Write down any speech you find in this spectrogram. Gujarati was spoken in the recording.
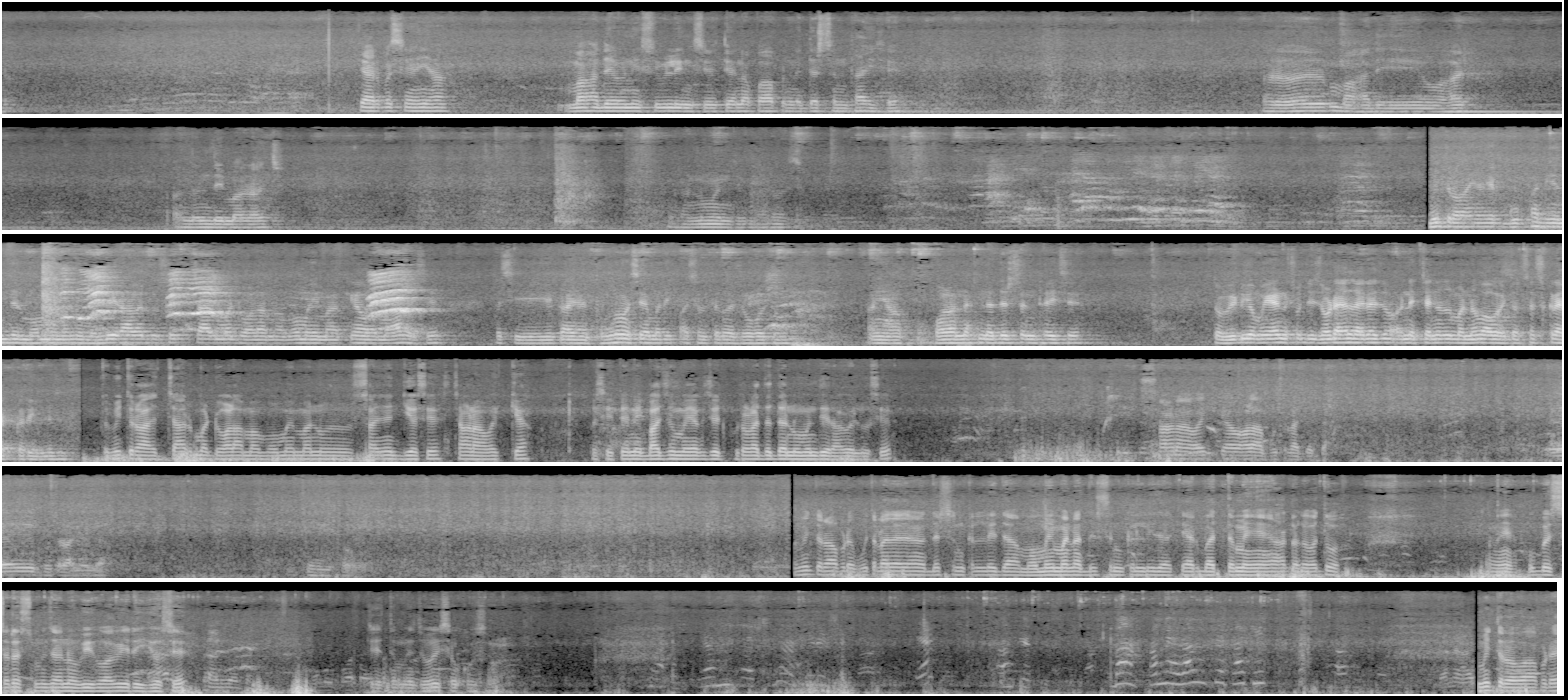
ત્યાર પછી અહીંયા મહાદેવની શિવલિંગ છે, તેના પર આપણને દર્શન થાય છે. હર હર મહાદેવ, હર. આનંદી મહારાજ. હનુમાનજી મહારાજ. મિત્રો, અહીંયા એક ગુફાની અંદર મોમાઈમાનું મંદિર આવેલું છે. ચાર મઠવાળામાં મોમાઈમાં કહેવામાં આવે છે. પછી એક અહીંયા ધૂણો છે અમારી પાછળ, તમે જોવો તો. અહીંયા ભોળાનાથના દર્શન થાય છે. તો વિડીયોમાં એન્ડ સુધી જોડાયેલા રહેજો અને ચેનલમાં નવા હોય તો સબસ્ક્રાઈબ કરી લેજો. તો મિત્રો, આ ચાર મઠવાળામાં મોમયમાનું સાનિધ્ય છે, ચાણા વાક્યા. પછી તેની બાજુમાં એક જે ભુટોળા દાદાનું મંદિર આવેલું છે. સાણા વાળા ભૂતળા જતા. એ ભૂતળા જતા મિત્રો, આપણે ભૂતળા દર્શન કરી લીધા મોમઈમાના દર્શન કરી લીધા. ત્યારબાદ તમે આગળ વધો. અહીંયા ખૂબ જ સરસ મજાનો વ્યૂ આવી રહ્યો છે. જે તમે જોઈ શકો છો. મિત્રો આપણે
